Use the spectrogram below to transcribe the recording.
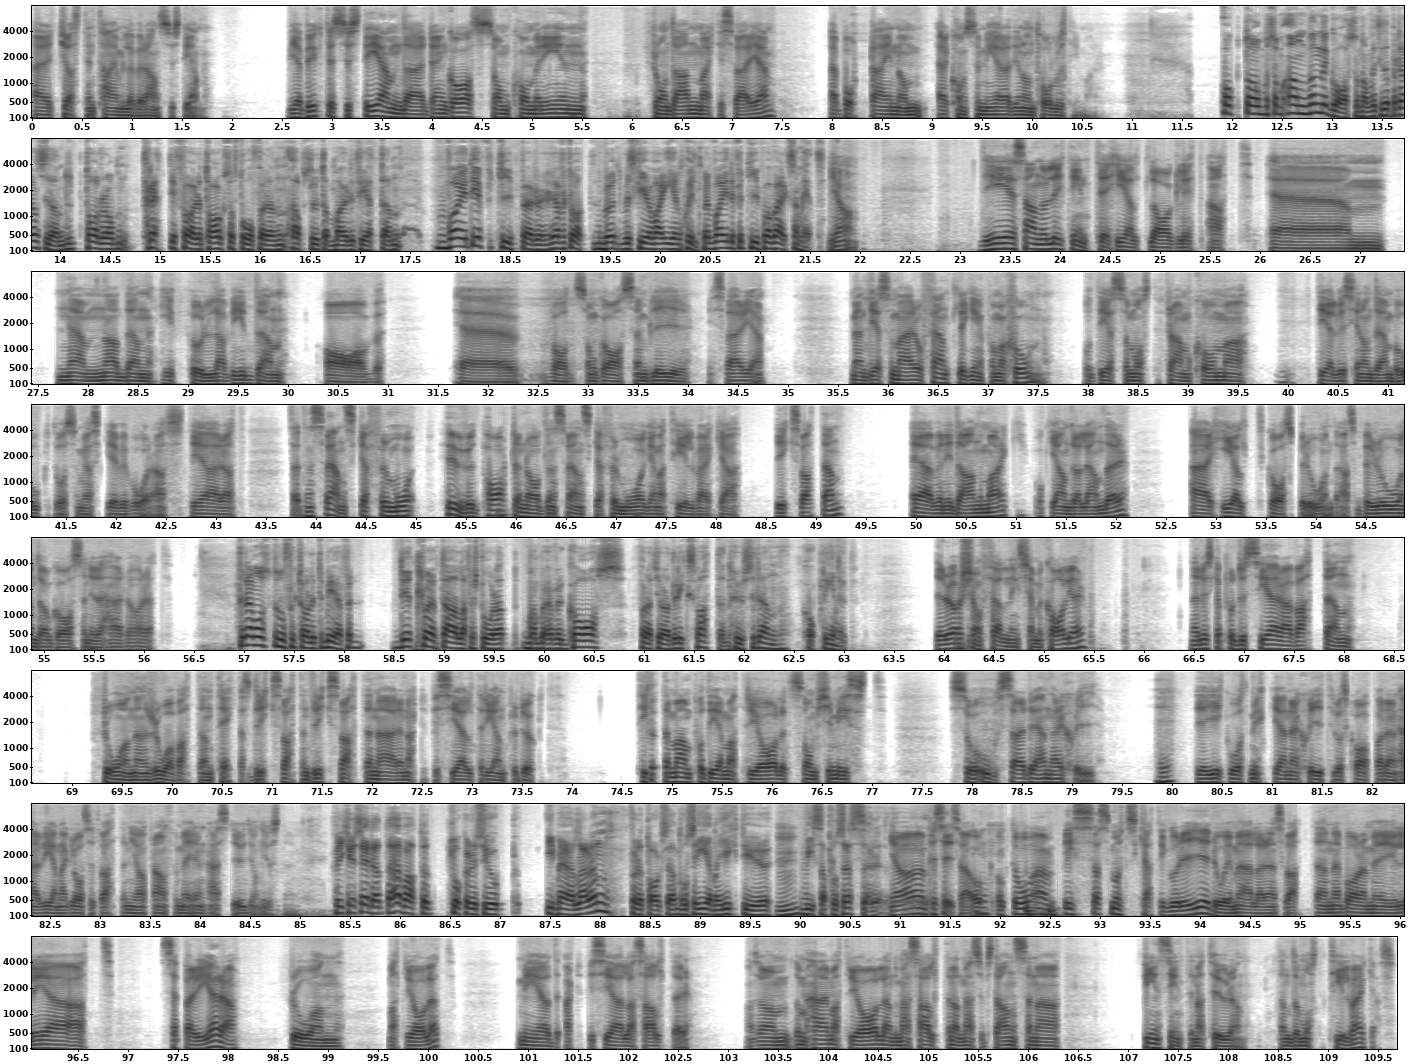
är ett just-in-time leveranssystem. Vi har byggt ett system där den gas som kommer in från Danmark till Sverige är borta inom, är konsumerad inom 12 timmar. Och de som använder gasen, om vi tittar på den sidan, du talar om 30 företag som står för den absoluta majoriteten. Vad är det för typer, jag förstår att du behöver inte beskriva varje enskilt, men vad är det för typ av verksamhet? Ja, det är sannolikt inte helt lagligt att eh, nämna den fulla vidden av eh, vad som gasen blir i Sverige. Men det som är offentlig information och det som måste framkomma delvis genom den bok då som jag skrev i våras, det är att den svenska förmå huvudparten av den svenska förmågan att tillverka dricksvatten, även i Danmark och i andra länder, är helt gasberoende, alltså beroende av gasen i det här röret. Det där måste du förklara lite mer, för det tror jag inte alla förstår att man behöver gas för att göra dricksvatten. Hur ser den kopplingen ut? Det rör sig om fällningskemikalier. När du ska producera vatten från en råvattentäkt, alltså dricksvatten. Dricksvatten är en artificiellt ren produkt. Tittar man på det materialet som kemist så osar det energi. Mm. Det gick åt mycket energi till att skapa den här rena glaset vatten jag har framför mig i den här studion just nu. Vi kan ju säga att det här vattnet plockades ju upp i Mälaren för ett tag sedan och så genomgick det ju mm. vissa processer. Ja, precis. Va? Och, och då vissa smutskategorier då i Mälarens vatten är bara möjliga att separera från materialet med artificiella salter. Alltså de här materialen, de här salterna, de här substanserna finns inte i naturen, utan de måste tillverkas.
